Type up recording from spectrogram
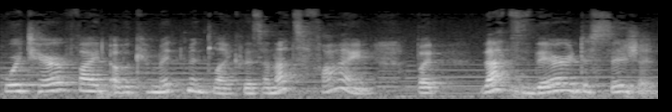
who are terrified of a commitment like this and that's fine. But that's their decision.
